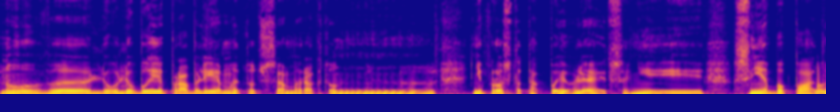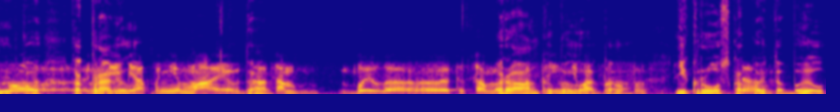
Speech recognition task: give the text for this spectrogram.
Ну, в, лю, любые проблемы, тот же самый рак, он не просто так появляется, не с неба падает. Ну, как, как правило. Я понимаю, да, да там было э, это самое ранка была, да, некроз да. какой-то был.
